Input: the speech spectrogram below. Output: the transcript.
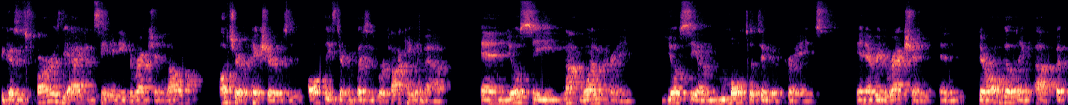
Because as far as the eye can see in any direction, and I'll I'll share pictures and all these different places we're talking about, and you'll see not one crane, you'll see a multitude of cranes in every direction, and they're all building up. But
